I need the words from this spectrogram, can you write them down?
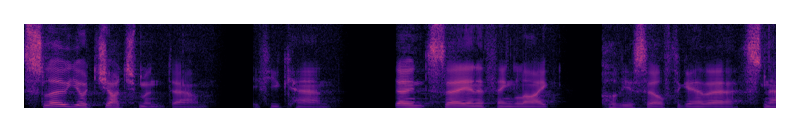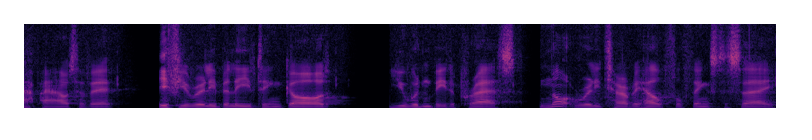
Slow your judgment down if you can. Don't say anything like, pull yourself together, snap out of it. If you really believed in God, you wouldn't be depressed. Not really terribly helpful things to say,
